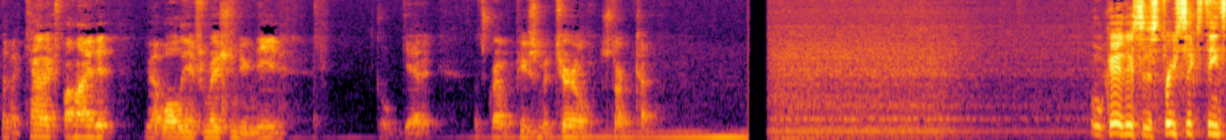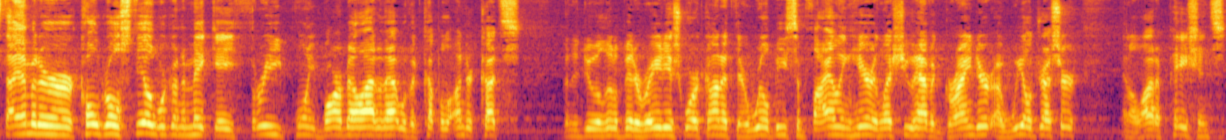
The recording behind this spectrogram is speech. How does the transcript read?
the mechanics behind it, you have all the information you need. Go get it. Let's grab a piece of material, start cutting. Okay, this is 3 16 diameter cold roll steel. We're going to make a three-point barbell out of that with a couple of undercuts. Going to do a little bit of radius work on it. There will be some filing here unless you have a grinder, a wheel dresser, and a lot of patience.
